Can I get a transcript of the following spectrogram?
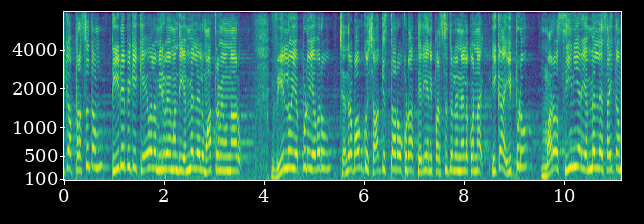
ఇక ప్రస్తుతం టీడీపీకి కేవలం ఇరవై మంది ఎమ్మెల్యేలు మాత్రమే ఉన్నారు. వీళ్ళు ఎప్పుడు ఎవరు చంద్రబాబుకు షాక్ ఇస్తారో కూడా తెలియని పరిస్థితులు నెలకొన్నాయి. ఇక ఇప్పుడు మరో సీనియర్ ఎమ్మెల్యే సైతం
